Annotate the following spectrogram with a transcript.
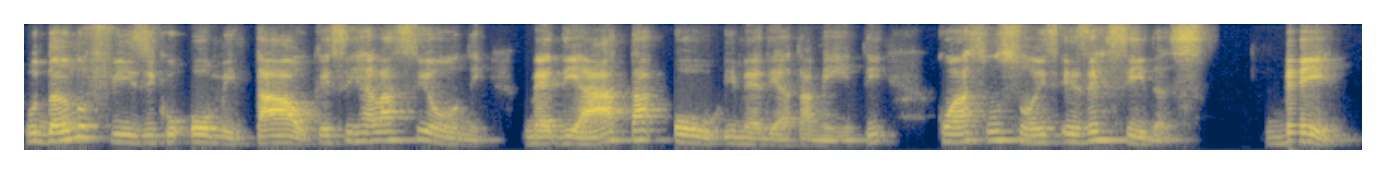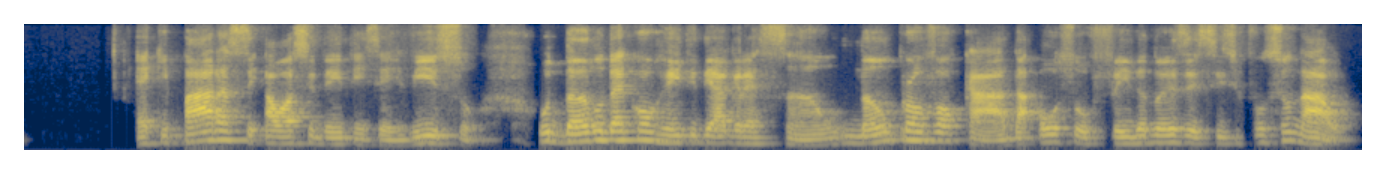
o dano físico ou mental que se relacione mediata ou imediatamente com as funções exercidas. B equipara-se ao acidente em serviço o dano decorrente de agressão não provocada ou sofrida no exercício funcional,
